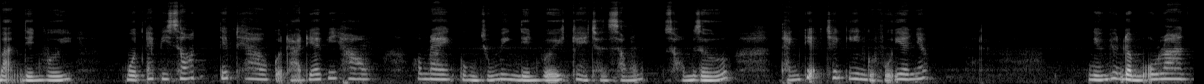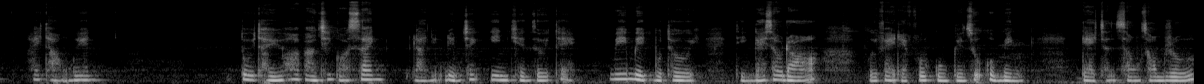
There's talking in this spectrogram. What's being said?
bạn đến với một episode tiếp theo của Đá Đĩa Beat House. Hôm nay cùng chúng mình đến với kè chắn sóng, xóm dớ, Thánh địa check-in của Phú Yên nhé. Nếu như đầm Ô Loan hay Thảo Nguyên, Tôi thấy hoa vàng trên cỏ xanh là những điểm check-in khiến giới trẻ mê mệt một thời. Thì ngay sau đó, với vẻ đẹp vô cùng quyến rũ của mình Kè chắn sóng xóm rớ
